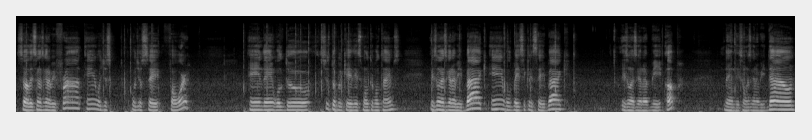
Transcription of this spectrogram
So this one's going to be front, and we'll just we'll just say forward and then we'll do let's just duplicate this multiple times this one is going to be back and we'll basically say back this one is going to be up then this one is going to be down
